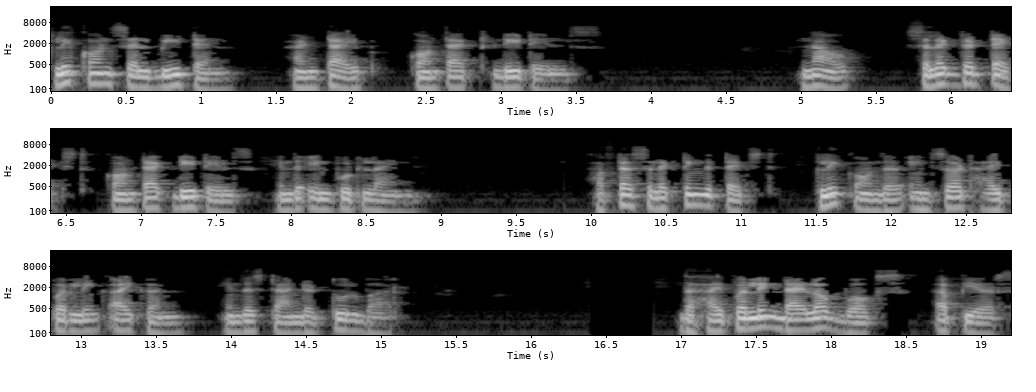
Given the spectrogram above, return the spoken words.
Click on cell B10 and type contact details. Now select the text contact details in the input line. After selecting the text, click on the insert hyperlink icon in the standard toolbar. The hyperlink dialog box appears.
